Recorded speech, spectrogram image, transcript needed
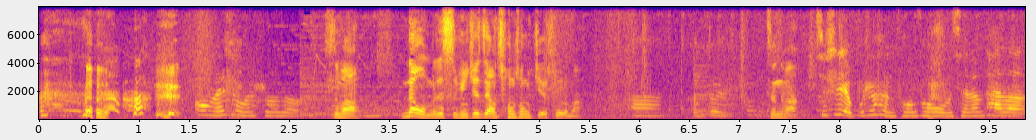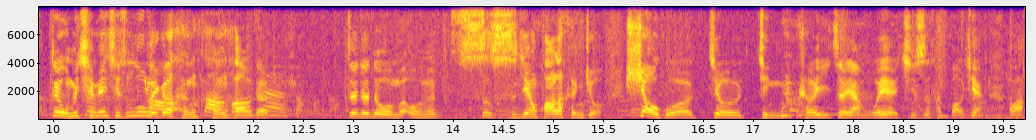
我 没什么说的。是吗？那我们的视频就这样匆匆结束了吗？啊，呃对，真的吗？其实也不是很匆匆，我们前面拍了。对，我们前面其实录了一个很很好的什么的。对对对，我们我们是时间花了很久，效果就仅可以这样，我也其实很抱歉，好吧？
